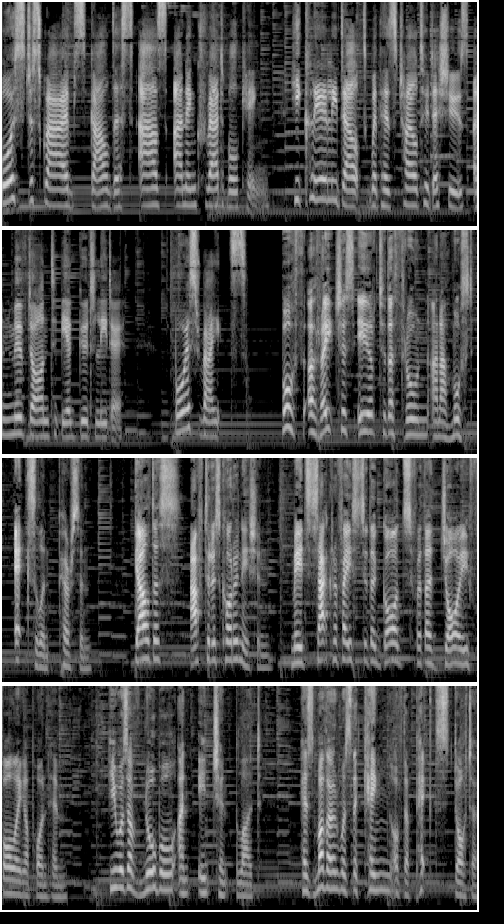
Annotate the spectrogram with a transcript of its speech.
Boece describes Galdus as an incredible king. He clearly dealt with his childhood issues and moved on to be a good leader. Boece writes Both a righteous heir to the throne and a most excellent person. Galdus, after his coronation, made sacrifice to the gods for the joy falling upon him. He was of noble and ancient blood. His mother was the king of the Picts' daughter.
